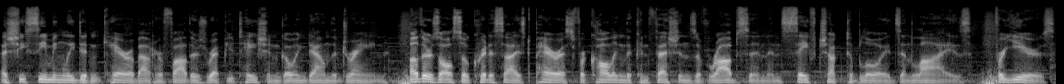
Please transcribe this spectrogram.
as she seemingly didn't care about her father's reputation going down the drain. Others also criticized Paris for calling the confessions of Robson and Safechuck tabloids and lies. For years,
